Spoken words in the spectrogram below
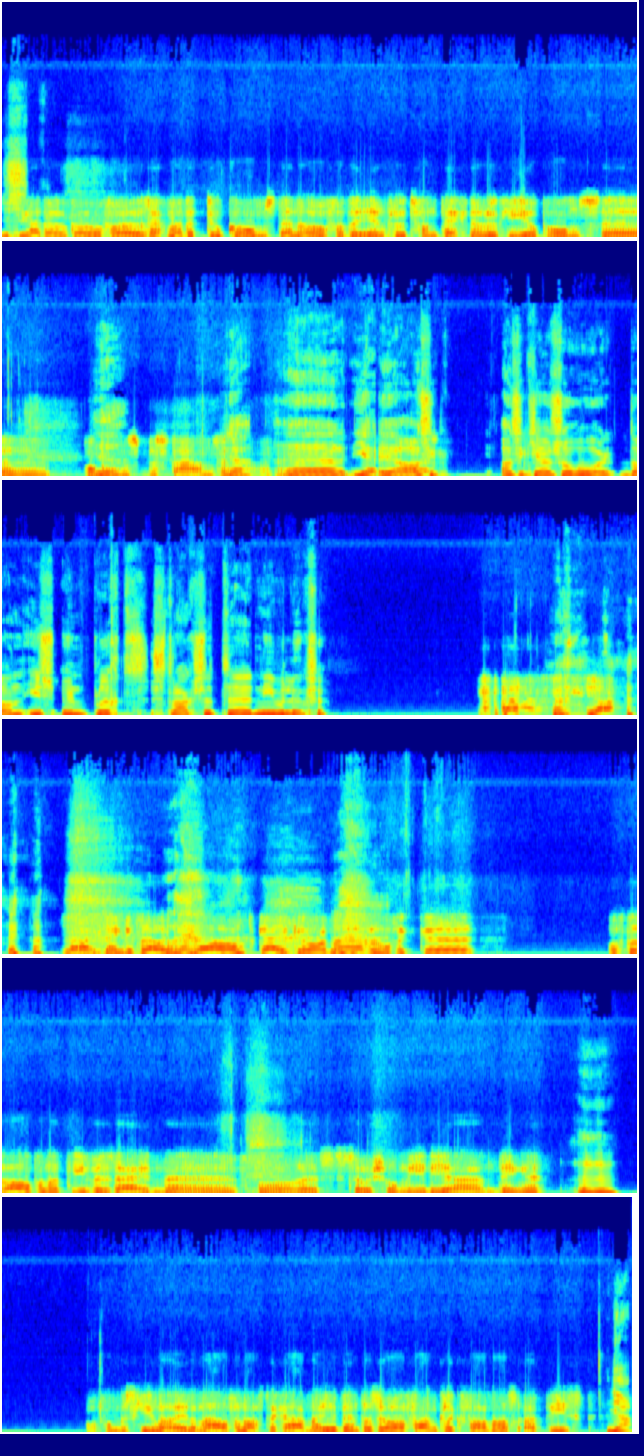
Dus Het gaat ook over zeg maar, de toekomst en over de invloed van technologie op ons, eh, op Ja. ons bestaan. Zeg ja, maar. eh, ja eh, als, ik, als ik jou zo hoor, dan is Unplugged straks het nieuwe luxe. ja. ja, ik denk het wel. Ik ben wel aan het kijken hoor, naar of, ik, of er alternatieven zijn voor social media en dingen. Mhm. Of er misschien wel helemaal vanaf te gaan. Maar je bent er zo afhankelijk van als artiest. Ja,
